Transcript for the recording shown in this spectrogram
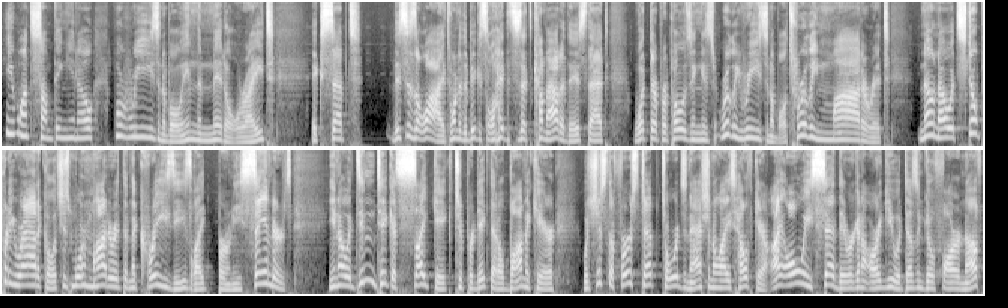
He wants something, you know, more reasonable in the middle, right? Except this is a lie. It's one of the biggest lies that's come out of this that what they're proposing is really reasonable. It's really moderate. No, no, it's still pretty radical. It's just more moderate than the crazies like Bernie Sanders. You know, it didn't take a psychic to predict that Obamacare was just the first step towards nationalized healthcare. I always said they were going to argue it doesn't go far enough,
